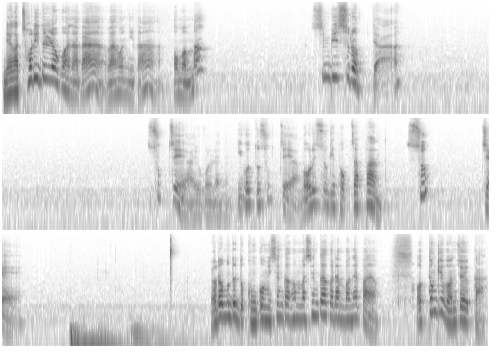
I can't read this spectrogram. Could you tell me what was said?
내가 철이 들려고 하나 봐, 왕언니가. 어머마? 신비스럽다. 숙제야, 요 근래는. 이것도 숙제야. 머릿속이 복잡한 숙제. 여러분들도 곰곰이 생각 한번 생각을 한번 해봐요. 어떤 게 먼저일까?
